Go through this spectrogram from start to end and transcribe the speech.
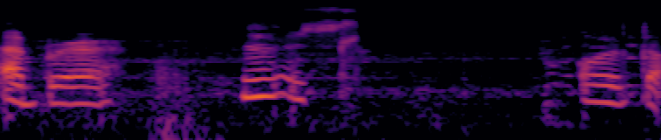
Ah bruh. Yes. All done.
